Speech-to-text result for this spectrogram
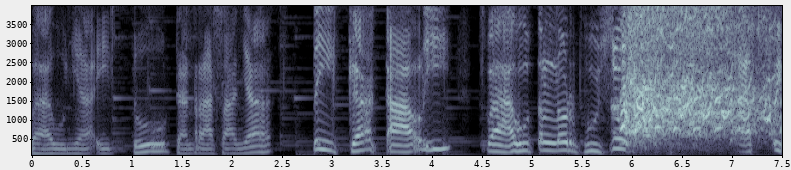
baunya itu dan rasanya tiga kali bau telur busuk. Tapi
